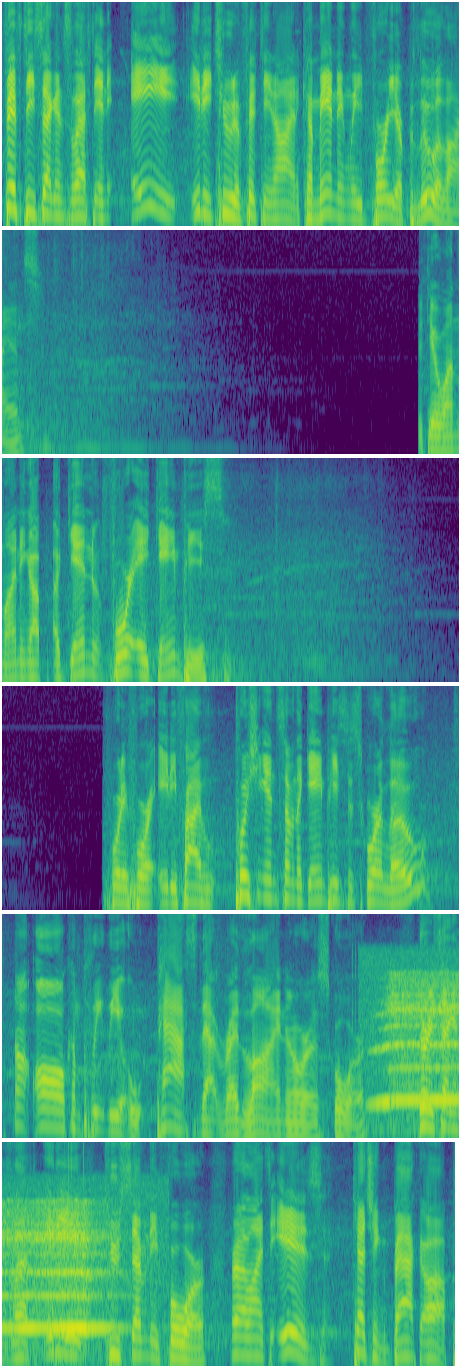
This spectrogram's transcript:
50 seconds left in 82 to 59. Commanding lead for your Blue Alliance. Deal one lining up again for a game piece. 44-85, pushing in some of the game pieces score low. Not all completely past that red line in order to score. 30 seconds left, 88 to 74. Red Alliance is catching back up.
